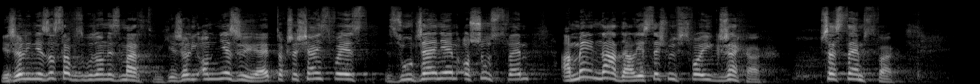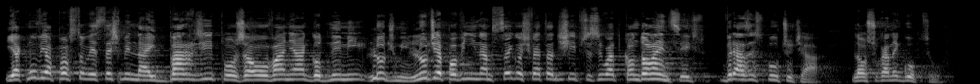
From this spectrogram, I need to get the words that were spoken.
Jeżeli nie został wzbudzony z martwych, jeżeli on nie żyje, to chrześcijaństwo jest złudzeniem, oszustwem, a my nadal jesteśmy w swoich grzechach, przestępstwach. I jak mówi apostoł, jesteśmy najbardziej pożałowania godnymi ludźmi. Ludzie powinni nam z całego świata dzisiaj przysyłać kondolencje i wyrazy współczucia dla oszukanych głupców.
